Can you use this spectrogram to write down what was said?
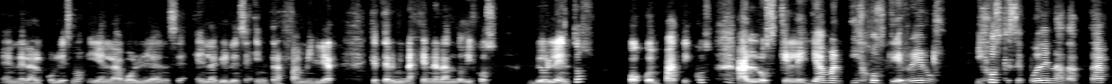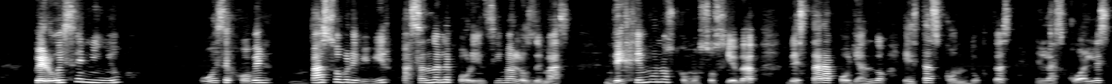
en el alcoholismo y en la violencia, en la violencia intrafamiliar que termina generando hijos violentos, poco empáticos, a los que le llaman hijos guerreros, hijos que se pueden adaptar, pero ese niño o ese joven va a sobrevivir pasándole por encima a los demás. Dejémonos como sociedad de estar apoyando estas conductas en las cuales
